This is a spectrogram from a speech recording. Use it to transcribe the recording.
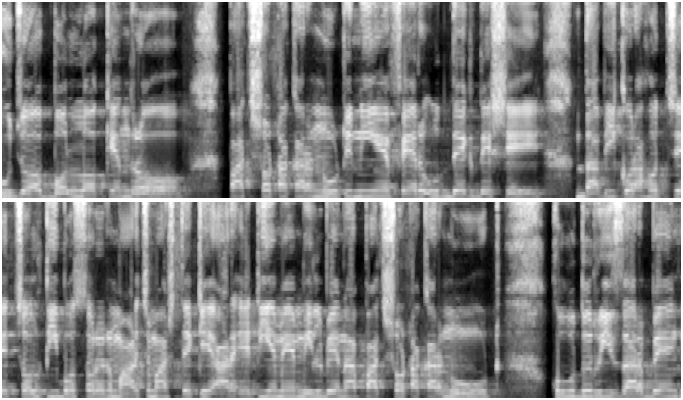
গুজব বলল কেন্দ্র। পাঁচশো টাকার নোট নিয়ে ফের উদ্বেগ দেশে। দাবি করা হচ্ছে, চলতি বছরের মার্চ মাস থেকে আর এটিএমে মিলবে না পাঁচশো টাকার নোট। খুদ রিজার্ভ ব্যাংক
